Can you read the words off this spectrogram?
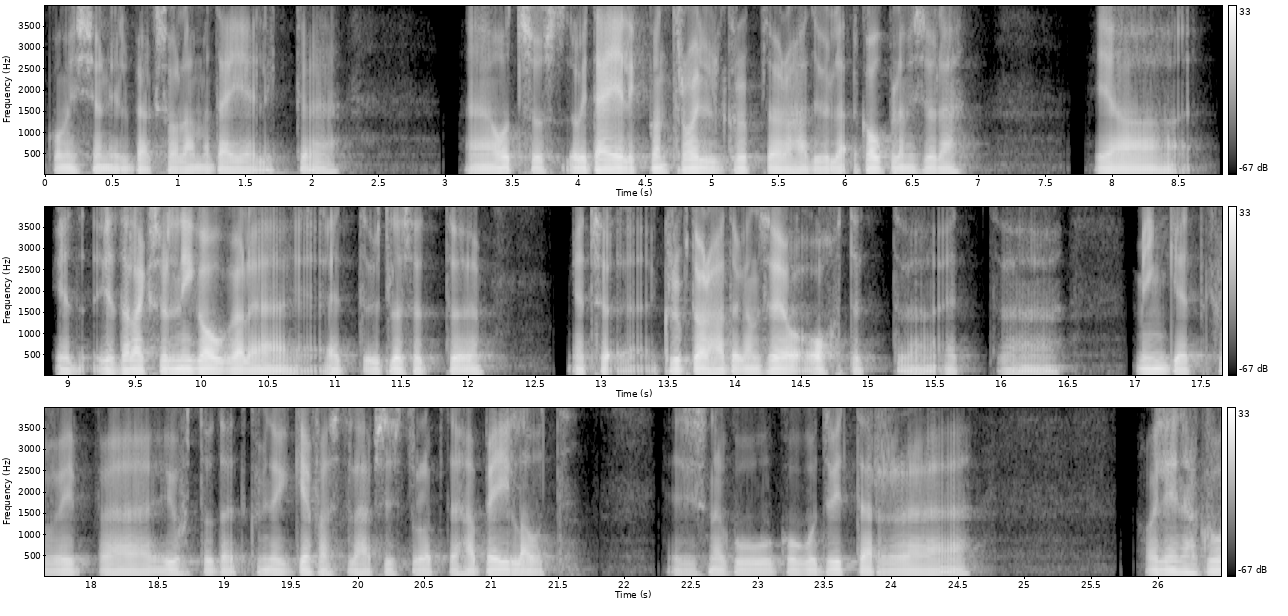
komisjonil peaks olema täielik otsus või täielik kontroll krüptorahade üle, kauplemise üle. ja, ja, ja ta läks veel nii kaugele, et ütles, et, et see krüptorahadega on see oht, et, et mingi hetk võib juhtuda, et kui midagi kehvasti läheb, siis tuleb teha bailout. ja siis nagu kogu Twitter oli nagu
